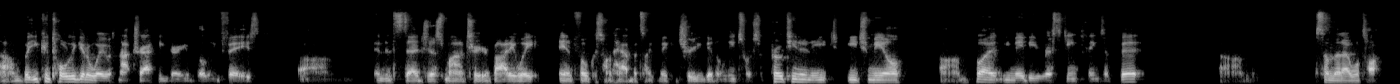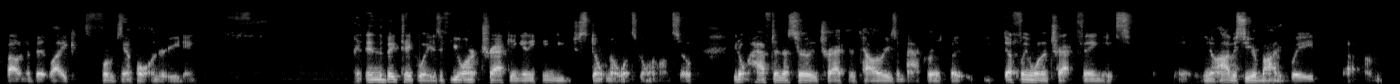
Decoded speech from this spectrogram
Um, but you can totally get away with not tracking during a building phase, um, and instead just monitor your body weight and focus on habits like making sure you get a lean source of protein in each each meal. Um, but you may be risking things a bit. Some that I will talk about in a bit, like for example, under eating and the big takeaway is if you aren't tracking anything, you just don't know what's going on. So you don't have to necessarily track your calories and macros, but you definitely want to track things. You know, obviously your body weight. Um,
